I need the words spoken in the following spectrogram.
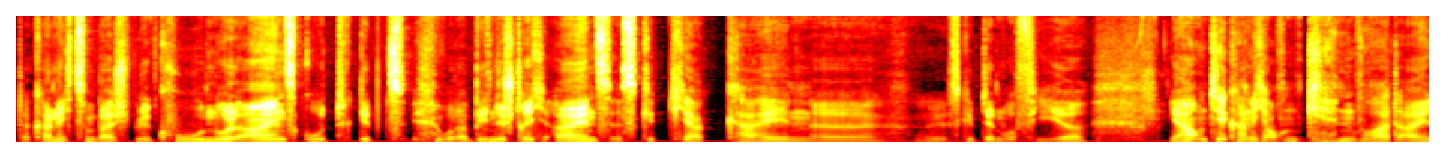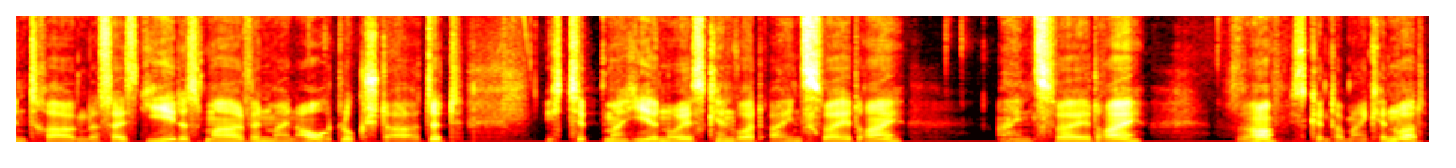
Da kann ich zum Beispiel Q01, gut, gibt's, oder Bindestrich 1, es gibt ja kein, äh, es gibt ja nur 4. Ja, und hier kann ich auch ein Kennwort eintragen. Das heißt, jedes Mal, wenn mein Outlook startet, ich tippe mal hier neues Kennwort 123, 123, so, jetzt kennt er mein Kennwort.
